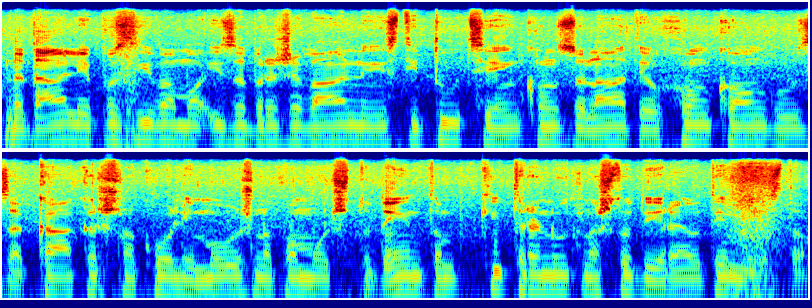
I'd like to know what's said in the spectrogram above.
Nadalje pozivamo izobraževalne institucije in konzulate v Hongkongu za kakršnokoli možno pomoč študentom, ki trenutno študirajo v tem mestu.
